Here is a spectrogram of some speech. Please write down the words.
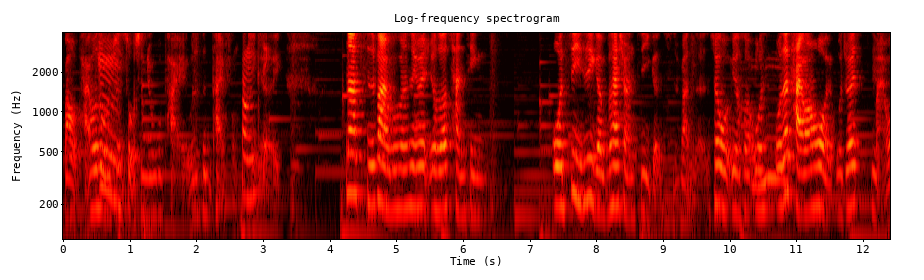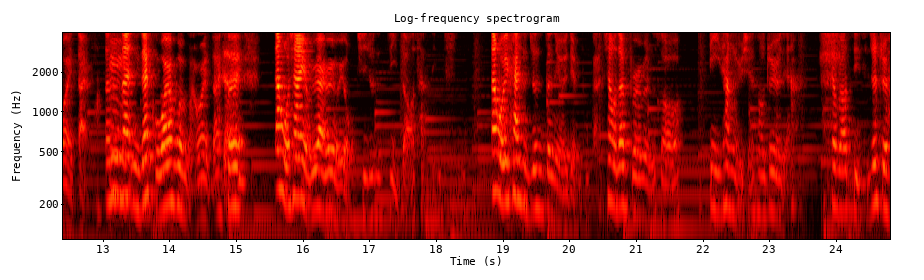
帮我拍，或者我就嗯索性就不拍，我就是拍风景而已。那吃饭的部分是因为有时候餐厅，我自己是一个不太喜欢自己一个人吃饭的人，所以我有时候我、嗯我在台湾或我就会买外带嘛，但是在、你在国外会买外带，所以但我现在有越来越有勇气，就是自己找到餐厅吃。但我一开始就是真的有一点不敢，像我在 Bourbon 的时候，第一趟旅行的时候就有点。要不要自己吃？就觉得，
